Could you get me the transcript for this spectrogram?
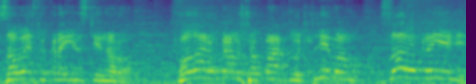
за весь український народ. Хвала рукам, що пахнуть хлібом. Слава Україні!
